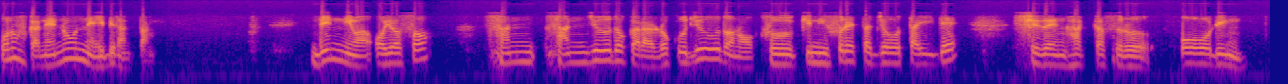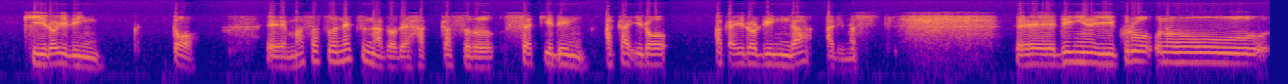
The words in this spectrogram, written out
この深ねのねいびらんたん。林にはおよそ30度から60度の空気に触れた状態で自然発火する黄林、黄色い林と、えー、摩擦熱などで発火する赤林、赤色、赤色林があります。えー、林やいくる、の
